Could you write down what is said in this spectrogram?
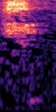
Sí.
